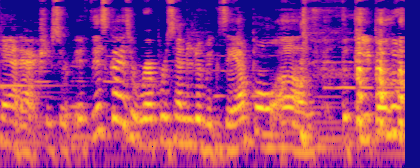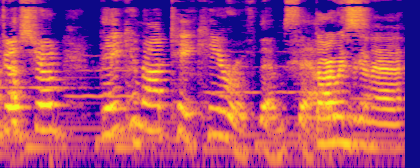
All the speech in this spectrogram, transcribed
can't actually serve. If this guy's a representative example of the people who've just shown, they cannot take care of themselves. Darwin's gonna.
